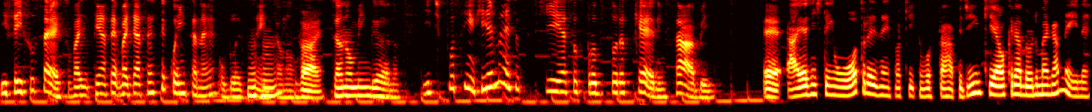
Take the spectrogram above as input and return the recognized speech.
e fez sucesso. Vai ter até, vai ter até sequência, né? O Bloodstained, Uhum, se, eu não, Vai. se eu não me engano. E tipo assim, o que mais que essas produtoras querem, sabe? É, aí a gente tem um outro exemplo aqui que eu vou citar rapidinho, que é o criador do Mega Man, né?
